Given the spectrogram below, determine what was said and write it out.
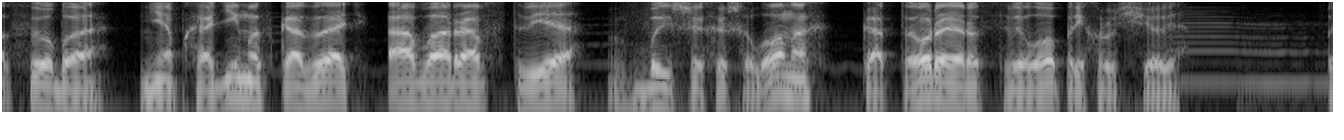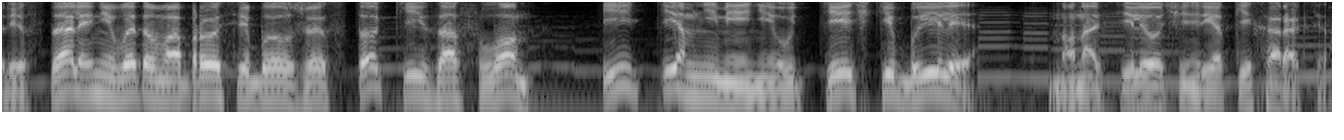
Особо необходимо сказать о воровстве в высших эшелонах, которое расцвело при Хрущеве. При Сталине в этом вопросе был жестокий заслон, и тем не менее утечки были, но носили очень редкий характер.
